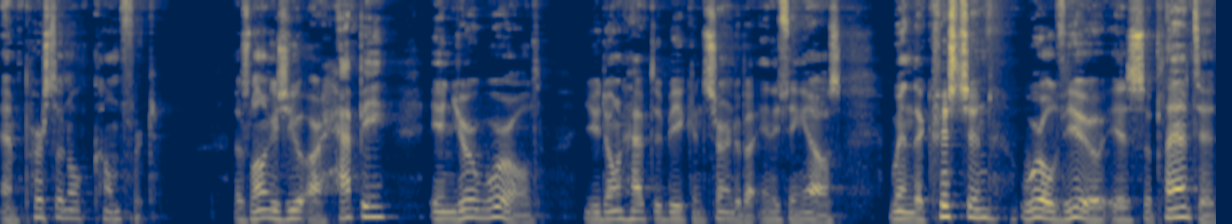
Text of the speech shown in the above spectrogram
and personal comfort. As long as you are happy in your world, you don't have to be concerned about anything else. When the Christian worldview is supplanted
